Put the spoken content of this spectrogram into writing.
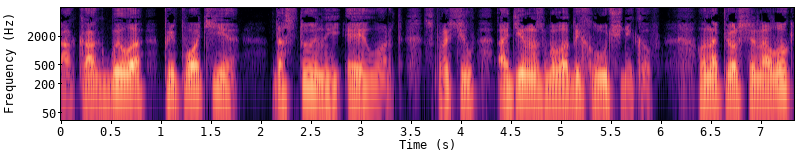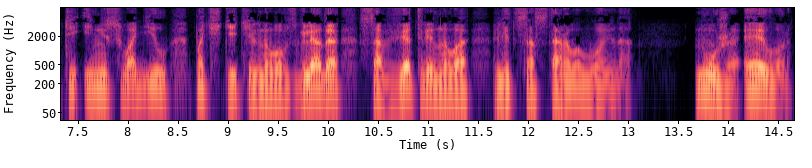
«А как было при Пуатье, достойный Эйлвард?» — спросил один из молодых лучников. Он оперся на локти и не сводил почтительного взгляда с обветренного лица старого воина. «Ну же, Эйлвард,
